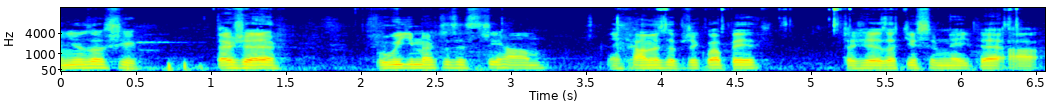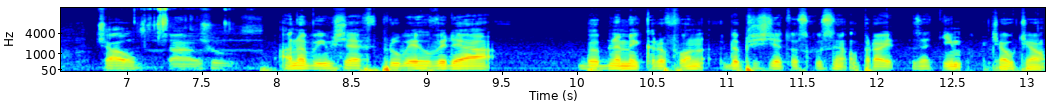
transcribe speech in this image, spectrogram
Nic další. Takže uvidíme, jak to sestříhám. Necháme se překvapit. Takže zatím se mějte a čau. Čau. Ano, vím, že v průběhu videa blbne mikrofon, do příště to zkusím opravit. Zatím čau čau.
